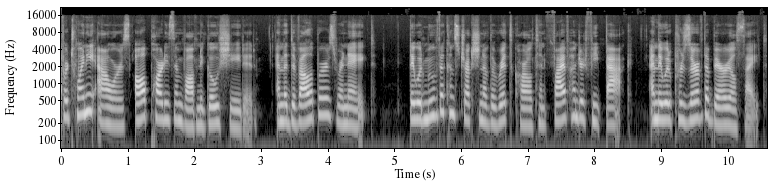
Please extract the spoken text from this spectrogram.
For 20 hours, all parties involved negotiated, and the developers reneged. They would move the construction of the Ritz Carlton 500 feet back, and they would preserve the burial site.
